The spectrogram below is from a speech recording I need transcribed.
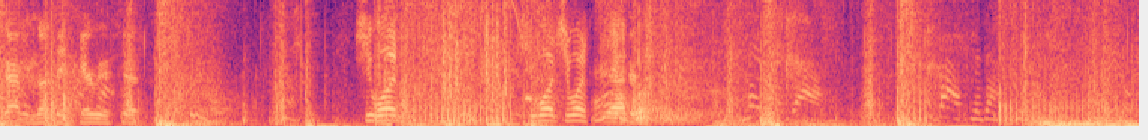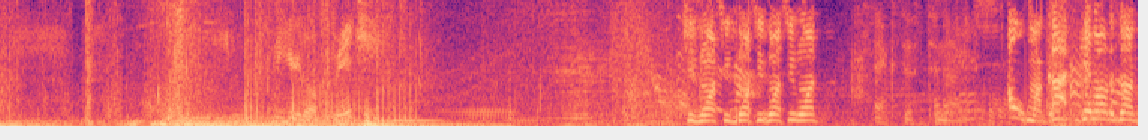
Grabbing guns, they scary as shit. She won. She won, she won. Yeah. See here, little bitch. She's one, she's one, she's one, she's one. Access tonight. Oh my god, she came out the gun.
